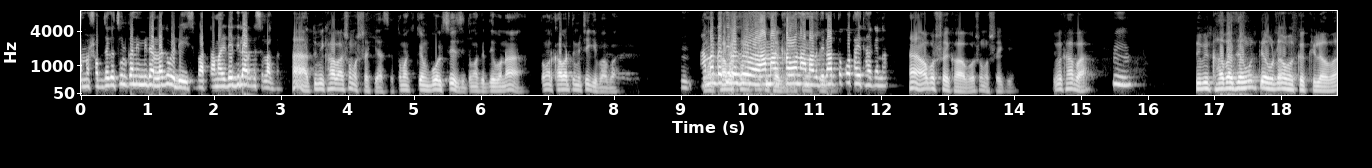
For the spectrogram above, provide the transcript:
আমার সব জায়গায় চুলকানি মিটার লাগবে এটাই বাট আমার এটা দিলে আর কিছু লাগবে না। হ্যাঁ তুমি খাবার সমস্যা কি আছে? তোমাকে কি আমি বলছি যে তোমাকে দেবো না? তোমার খাবার তুমি ঠিকই পাবা। আমারটা দিলে আমার খাওয়ান আমার দিলে আর তো কথাই থাকে না। হ্যাঁ অবশ্যই খাওয়াবো সমস্যা কি? তুমি খাবা? হুম। তুমি খাবা যেমন তেমন আমাকে খিলাবা।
